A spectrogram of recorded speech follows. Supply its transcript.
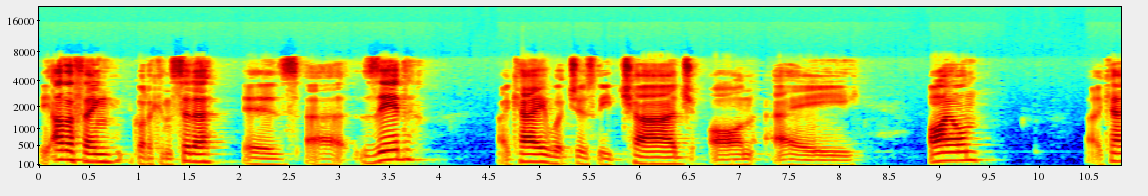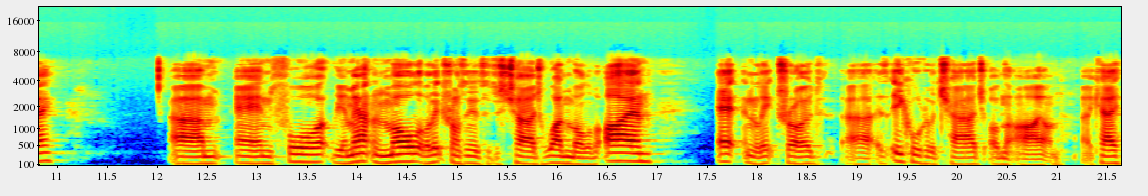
the other thing you've got to consider is uh, Z, okay, which is the charge on a ion, okay. Um, and for the amount in mole of electrons needed to discharge one mole of iron, at an electrode uh, is equal to the charge on the ion, okay?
